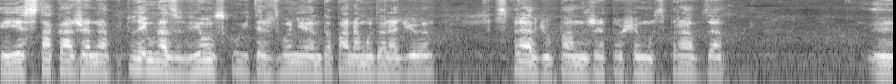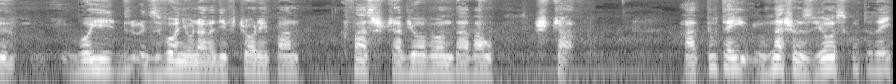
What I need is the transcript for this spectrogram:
jest taka, że na, tutaj u nas w związku i też dzwoniłem do pana, mu doradziłem, sprawdził pan, że to się mu sprawdza. Y, Bo i dzwonił nawet i wczoraj pan, kwas szczawiowy on dawał szczaw. A tutaj w naszym związku tutaj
